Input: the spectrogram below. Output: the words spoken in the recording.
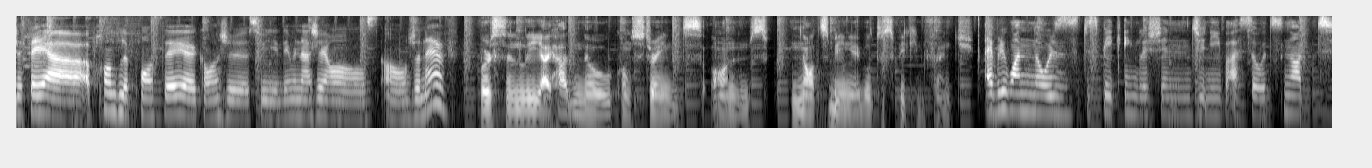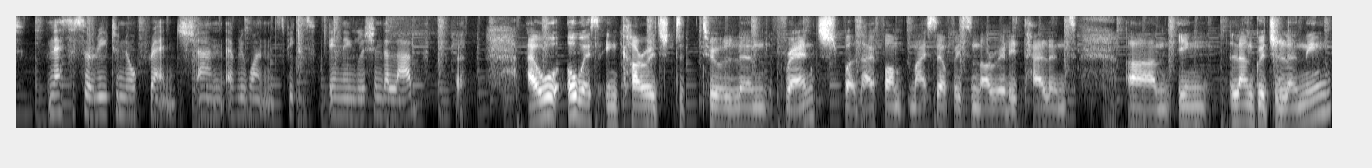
J'essaie à apprendre le français euh, quand je suis déménagée en, en Genève. Personally, I had no constraints on not being able to speak in French. Everyone knows to speak English in Geneva, so it's not necessary to know French, and everyone speaks in English in the lab. I was always encouraged to, to learn French, but I found myself is not really talent um, in language learning.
